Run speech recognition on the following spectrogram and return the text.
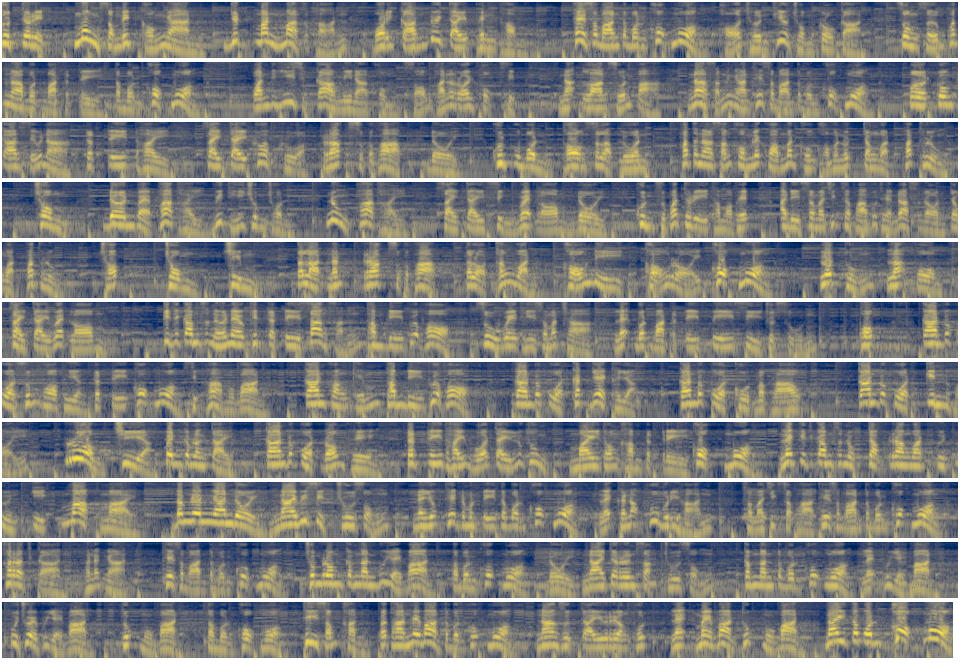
สุจริต มุ่งสำลิดของงาน ยึดมั่นมาตรฐาน บริการด้วยใจเพ็ญธรรม เทศบาลตำบลโคกม่วง ขอเชิญเที่ยวชมโครงการส่งเสริมพัฒนาบทบาทดนตรีตำบลโคกม่วง วันที่ 29 มีนาคม 2560 ณ ลานสวนป่า หน้าสำนักงานเทศบาลตำบลโคกม่วง เปิดโครงการเสวนาดนตรีไทย ใส่ใจครอบครัว รักสุขภาพ โดย คุณอุบล ทองสลับล้วน พัฒนาสังคมและความมั่นคงของมนุษย์จังหวัดพัทลุง ชม เดินแบบผ้าไทย วิถีชุมชน นุ่งผ้าไทย ใส่ใจสิ่งแวดล้อม โดย คุณสุพัชรีธรรมเพชรอดีตสมาชิกสภาผู้แทนราษฎรจังหวัดพัทลุงช็อป ชม ชิม ตลาดนัดรักสุขภาพ ตลอดทั้งวันของดีของร่อยโคกม่วง ลดถุงละโฟม ใส่ใจแวดล้อม กิจกรรมเสนอแนวคิดตรีสร้างสรรค์ทำดีเพื่อพ่อ สู่เวทีสมัชชา และบทบาทตรีปี 4.0 พบ การประกวดซุ้มพอเพียงดนตรีโคกม่วง 15 หมู่บ้าน การฝังเข็มทำดีเพื่อพ่อ การประกวดคัดแยกขยะ การประกวดขูดมะพร้าว การประกวดกินหอย ร่วมเชียร์เป็นกำลังใจ การประกวดร้องเพลงดนตรีไทยหัวใจลูกทุ่ง ไม่ทองคำดนตรีโคกม่วง และกิจกรรมสนุกจับรางวัลอื่นๆ อีกมากมายดำเนินงานโดยนายวิสิทธิ์ชูสงนายกเทศมนตรีตำบลโคกม่วง และคณะผู้บริหาร สมาชิกสภาเทศบาลตำบลโคกม่วงข้าราชการ พนักงาน เทศบาลตำบลโคกม่วง ชมรมกำนันผู้ใหญ่บ้านตำบลโคกม่วง โดยนายเจริญศักดิ์ชูสงกำนันตำบลโคกม่วง และผู้ใหญ่บ้าน ผู้ช่วยผู้ใหญ่บ้าน ทุกหมู่บ้านตำบลโคกม่วง ที่สำคัญประธานแม่บ้านตำบลโคกม่วง นางสุดใจเรืองพุทธและแม่บ้านทุกหมู่บ้าน ในตำบลโคกม่วง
